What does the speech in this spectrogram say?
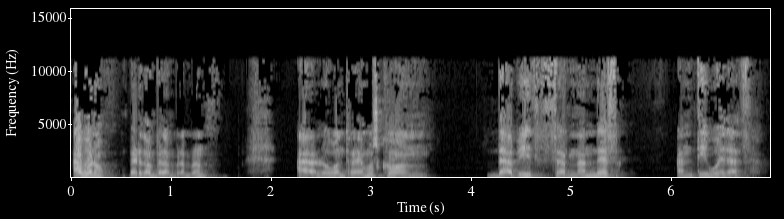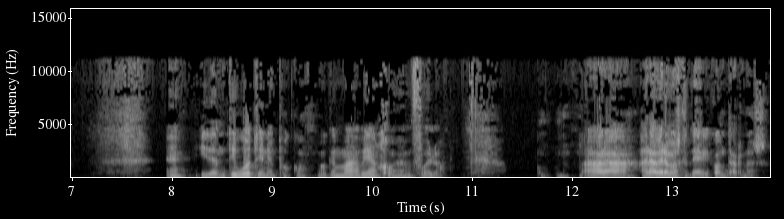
Ah, bueno, perdón, perdón, perdón, perdón. Ahora luego entraremos con David Fernández Antigüedad. ¿Eh? Y de antiguo tiene poco, porque más bien jovenzuelo. Ahora, ahora veremos qué tiene que contarnos.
